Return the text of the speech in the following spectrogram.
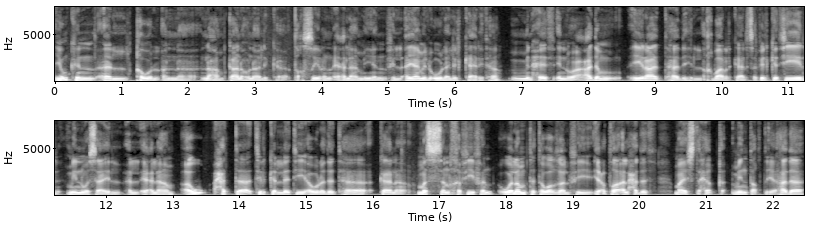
يمكن القول أن نعم كان هنالك تقصيرا إعلاميا في الأيام الأولى للكارثة من حيث أنه عدم إيراد هذه الأخبار الكارثة في الكثير من وسائل الإعلام أو حتى تلك التي أوردتها كان مسا خفيفا ولم تتوغل في إعطاء الحدث ما يستحق من تغطية. هذا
